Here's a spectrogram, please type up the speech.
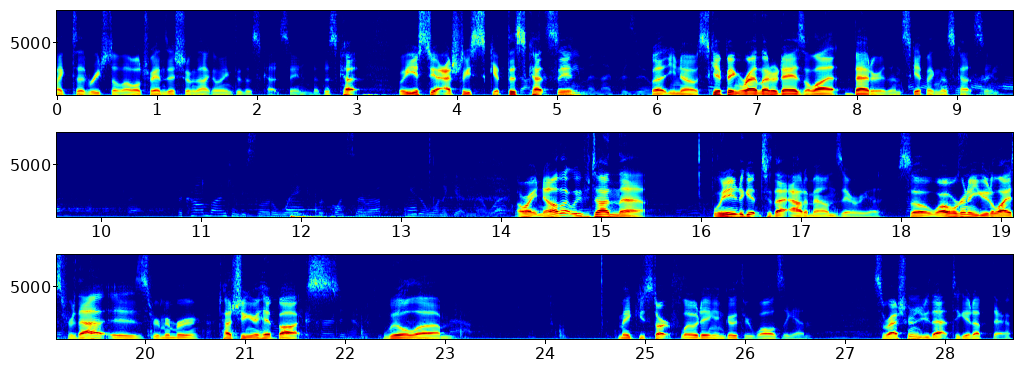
like, to reach the level transition without going through this cutscene. But this cut, we used to actually skip this cutscene, but, you know, skipping Red Letter Day is a lot better than skipping this cutscene. The Combine can be slow to wake, but once they're up, you don't want to get in their way. Alright, now that we've done that, we need to get to that out of bounds area. So what we're going to utilize for that is, remember, touching your hitbox will um, make you start floating and go through walls again. So we're actually going to do that to get up there.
